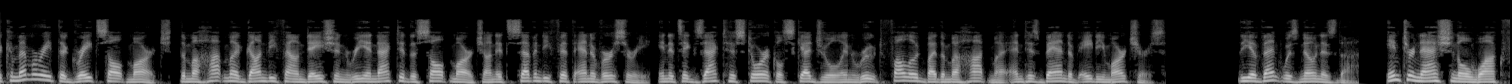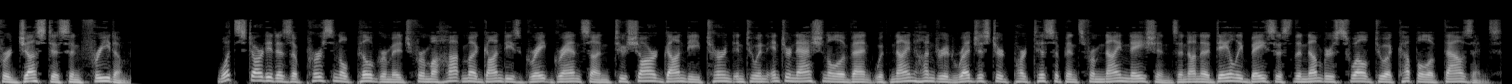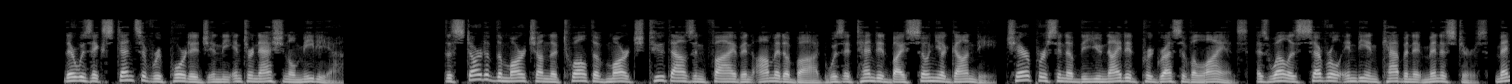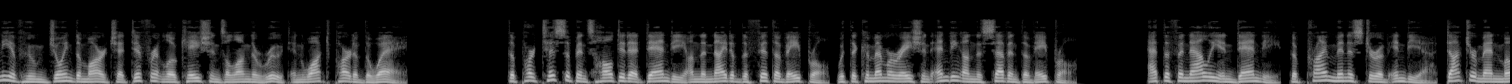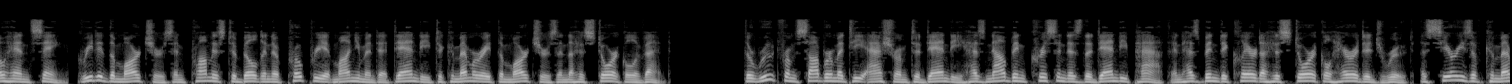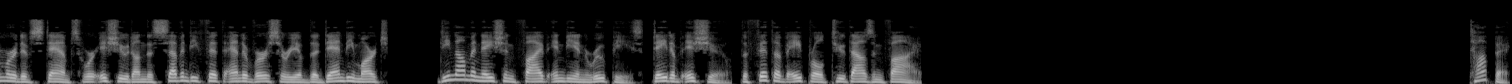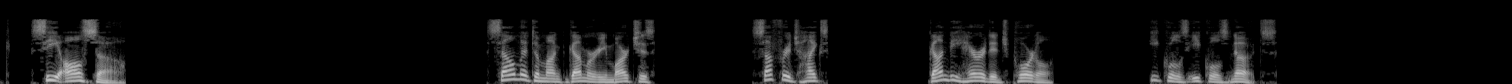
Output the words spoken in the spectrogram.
To commemorate the Great Salt March, the Mahatma Gandhi Foundation reenacted the Salt March on its 75th anniversary, in its exact historical schedule and route followed by the Mahatma and his band of 80 marchers. The event was known as the "'International Walk for Justice and Freedom' What started as a personal pilgrimage for Mahatma Gandhi's great-grandson Tushar Gandhi turned into an international event with 900 registered participants from nine nations and on a daily basis the numbers swelled to a couple of thousands. There was extensive reportage in the international media. The start of the march on 12 March 2005 in Ahmedabad was attended by Sonia Gandhi, chairperson of the United Progressive Alliance, as well as several Indian cabinet ministers, many of whom joined the march at different locations along the route and walked part of the way. The participants halted at Dandi on the night of 5 April, with the commemoration ending on 7 April. At the finale in Dandi, the Prime Minister of India, Dr Manmohan Singh, greeted the marchers and promised to build an appropriate monument at Dandi to commemorate the marchers and the historical event. The route from Sabarmati Ashram to Dandi has now been christened as the Dandi Path and has been declared a historical heritage route. A series of commemorative stamps were issued on the 75th anniversary of the Dandi March. Denomination 5 Indian rupees, date of issue, 5 April 2005. Topic. See also. Selma to Montgomery marches. Suffrage hikes. Gandhi Heritage Portal. Notes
